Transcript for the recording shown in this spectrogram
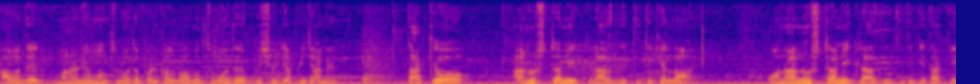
আমাদের মাননীয় মন্ত্রী মহোদয়, পরিকল্পনা মন্ত্রী মহোদয়ের বিষয়টি আপনি জানেন। তাকেও আনুষ্ঠানিক রাজনীতি থেকে নয়, অনানুষ্ঠানিক রাজনীতি থেকে তাকে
